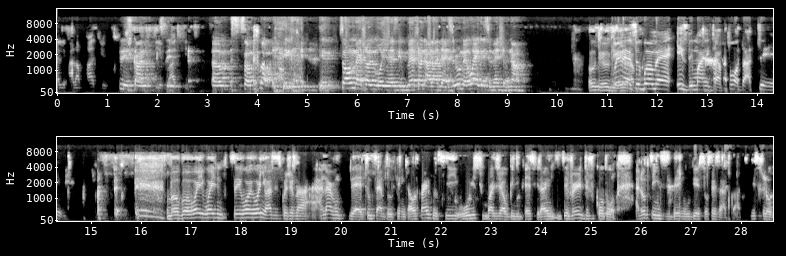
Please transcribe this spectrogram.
Ali Alan Pardew Please, can be a bad fit. um, some people, someone mentioned Moyes, they mentioned Allardyce. Roman, what are you going to mention now? Okay, okay. William yeah. Subome is the manager for that team. But but when when say when, when you ask this question, I, I never uh, took time to think. I was trying to see which manager would be the best fit. I mean, it's a very difficult one. I don't think Zidane will be a success at, at this club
